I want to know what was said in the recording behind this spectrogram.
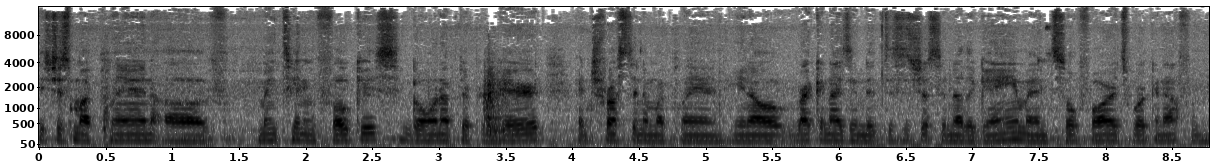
is just my plan of maintaining focus, going up there prepared, and trusting in my plan. You know, recognizing that this is just another game, and so far it's working out for me.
